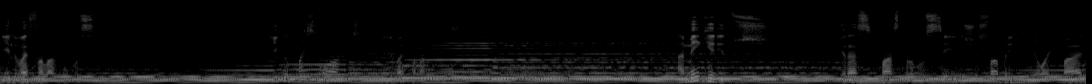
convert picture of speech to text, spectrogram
E Ele vai falar com você. Diga mais forte, Ele vai falar com você. Amém, queridos? Graça e paz para você. Deixa eu só abrir aqui meu iPad.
